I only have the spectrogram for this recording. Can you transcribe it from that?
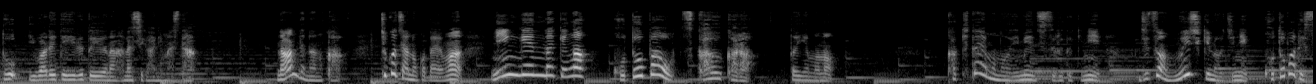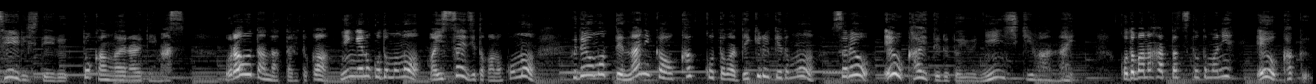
と言われているというような話がありました。なんでなのか？チコちゃんの答えは、人間だけが言葉を使うからというもの。書きたいものをイメージするときに、実は無意識のうちに言葉で整理していると考えられています。オラウータンだったりとか、人間の子供の、まあ、1歳児とかの子も、筆を持って何かを書くことはできるけども、それを絵を描いてるという認識はない。言葉の発達とともに絵を描く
